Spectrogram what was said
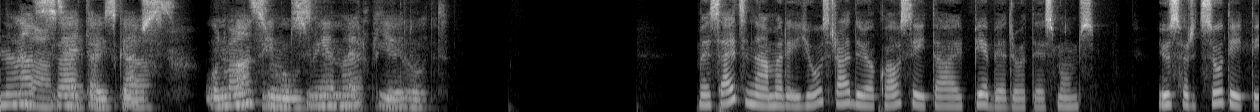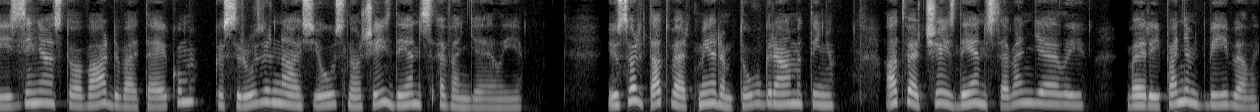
Nāc svētais gars un māci mums vienmēr piedot. Mēs aicinām arī jūs, radio klausītāji, piebiedroties mums. Jūs varat sūtīt īsiņās to vārdu vai teikumu, kas ir uzrunājis jūs no šīs dienas evaņģēlīja. Jūs varat atvērt mieram tuvu grāmatiņu, atvērt šīs dienas evaņģēliju, vai arī paņemt bībeli,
